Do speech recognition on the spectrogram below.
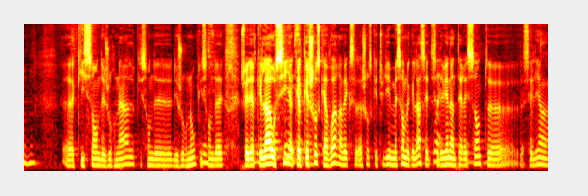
Mm-hmm. euh, qui sont des journaux, qui sont des, des journaux, qui Bien sont sûr. des... Je veux dire que là aussi, Oui, il y a quelque chose qu'à voir avec la chose qu'étudie. Il me semble que là, ça devient intéressant, euh, ces liens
